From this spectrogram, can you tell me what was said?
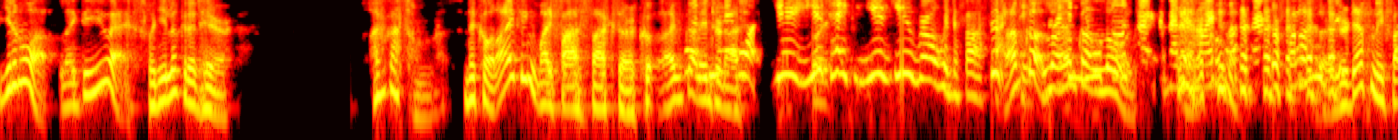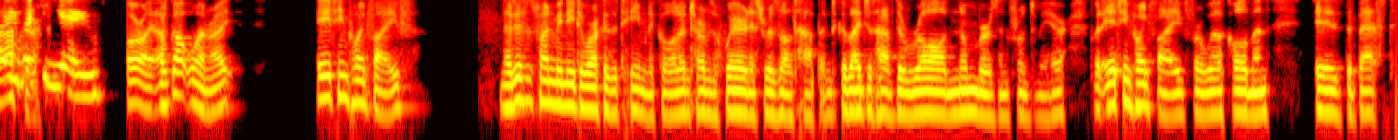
you know what? Like the US, when you look at it here, I've got some Nicole. I think my fast facts are. I've got international. You you take you you roll with the fast facts. I've got I I've got loads. Yeah, they're, they're faster. They're definitely faster. Over to you. All right, I've got one right. Eighteen point five. Now this is when we need to work as a team, Nicole, in terms of where this result happened, because I just have the raw numbers in front of me here. But eighteen point five for Will Coleman is the best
